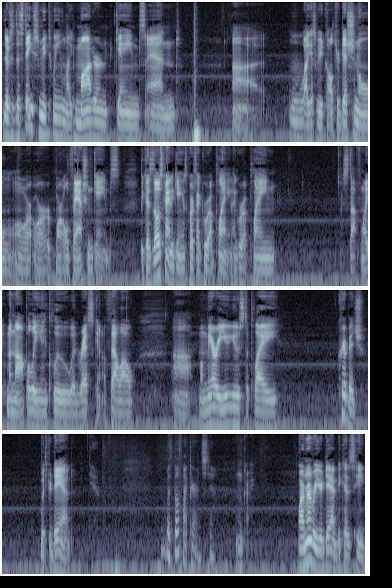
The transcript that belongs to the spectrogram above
There's a distinction between like modern games and uh, I guess we'd call traditional or, or more old fashioned games. Because those kind of games, of course, I grew up playing. I grew up playing stuff like Monopoly and Clue and Risk and Othello. Uh, Mary, you used to play cribbage with your dad. Yeah, with both my parents, yeah. Okay. Well, I remember your dad because he,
